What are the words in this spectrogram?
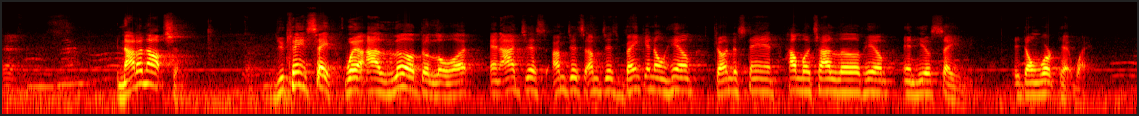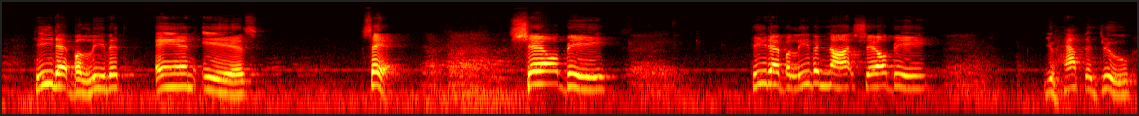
Amen. not an option. You can't say, "Well, I love the Lord, and I just, I'm just, I'm just banking on Him to understand how much I love Him, and He'll save me." It don't work that way. He that believeth and is, say it, shall be. He that believeth not shall be. You have to do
